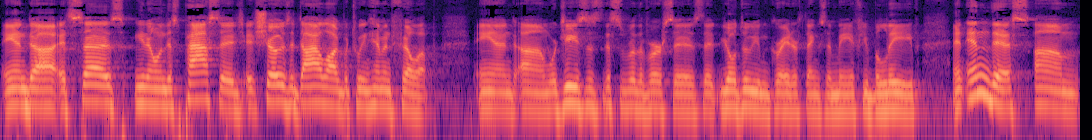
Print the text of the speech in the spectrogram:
And uh, it says, you know, in this passage, it shows a dialogue between him and Philip. And um, where Jesus, this is where the verse is, that you'll do even greater things than me if you believe. And in this um,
